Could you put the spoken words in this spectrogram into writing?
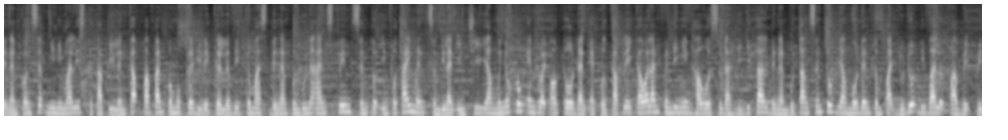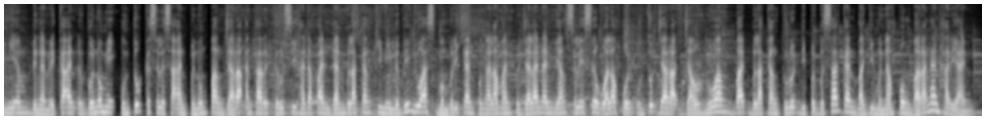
dengan konsep minimalis tetapi lengkap papan pemuka direka lebih kemas dengan penggunaan skrin sentuh infotainment 9 inci yang menyokong Android Auto dan Apple CarPlay. Kawalan pendingin hawa sudah digital dengan butang sentuh yang moden tempat duduk dibalut pabrik premium dengan rekaan ergonomik untuk keselesaan penumpang jarak antara kerusi hadapan dan belakang kini lebih luas memberikan pengalaman perjalanan yang selesa walaupun untuk jarak jauh ruang bat belakang turut diperbesarkan bagi menampung barangan harian.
